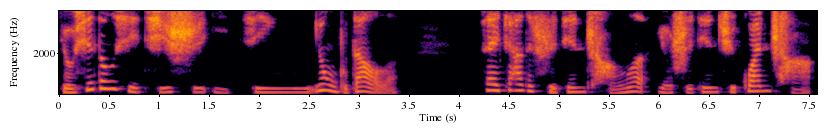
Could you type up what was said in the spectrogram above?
有些东西其实已经用不到了。在家的时间长了，有时间去观察，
